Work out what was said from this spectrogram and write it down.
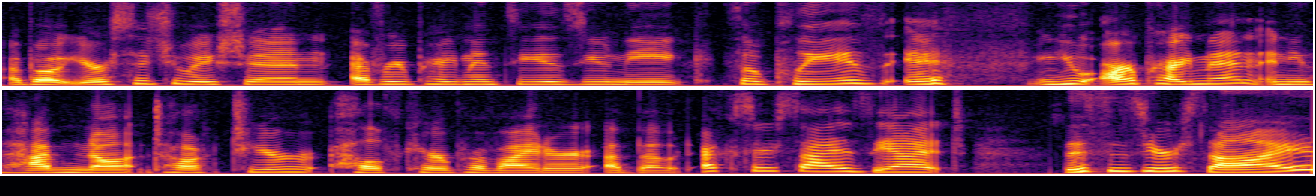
about your situation. Every pregnancy is unique. So please, if you are pregnant and you have not talked to your healthcare provider about exercise yet, this is your sign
